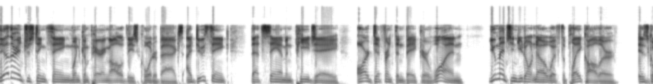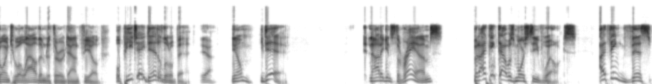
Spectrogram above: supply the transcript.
The other interesting thing when comparing all of these quarterbacks, I do think that Sam and PJ are different than Baker. One, you mentioned you don't know if the play caller is going to allow them to throw downfield. Well, PJ did a little bit. Yeah. You know, he did. Not against the Rams, but I think that was more Steve Wilks. I think this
